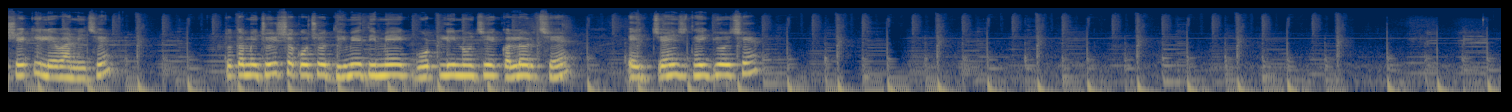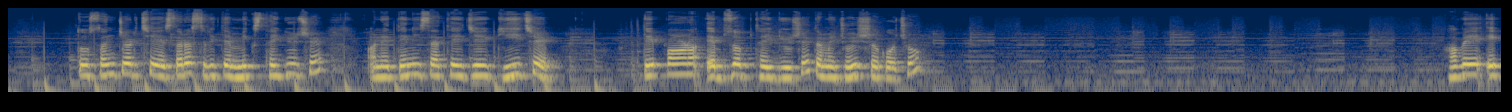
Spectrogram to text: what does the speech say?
શેકી લેવાની છે. તો તમે જોઈ શકો છો ધીમે ધીમે ગોટલીનો જે કલર છે એ ચેન્જ થઈ ગયો છે. તો સંચળ છે એ સરસ રીતે મિક્સ થઈ ગયું છે અને તેની સાથે જે ઘી છે તે પણ એબ્ઝોર્બ થઈ ગયું છે. તમે જોઈ શકો છો. હવે એક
